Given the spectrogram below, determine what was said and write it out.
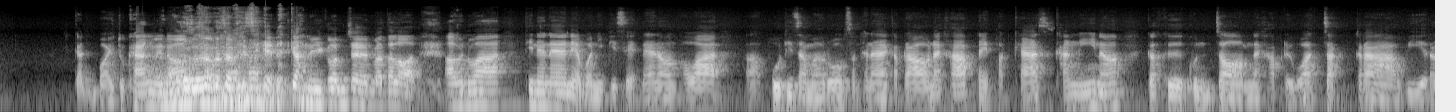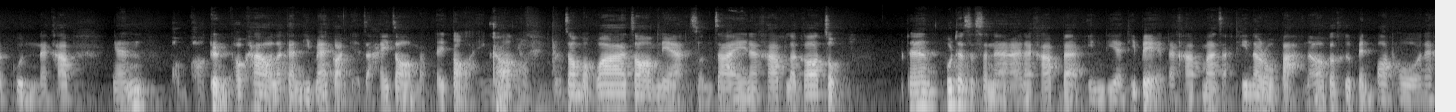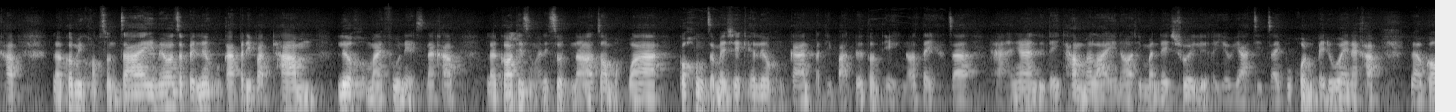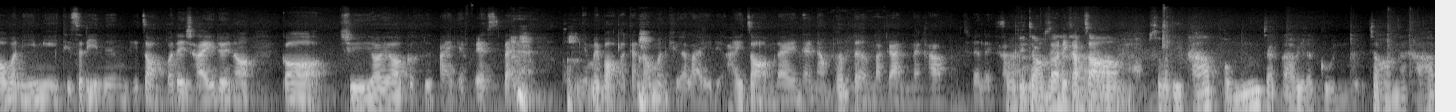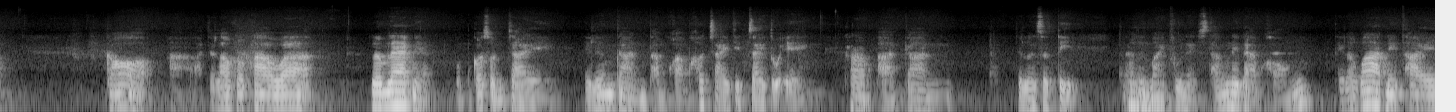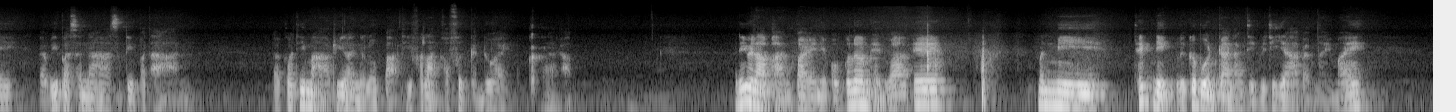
กันบ่อยทุกครั้งเลยเนาะมันจะพิเศษในการมีคนเชิญมาตลอด เอาเป็นว่าที่แน่ๆเนี่ยวันนี้พิเศษแน่นอน เพราะว่าเอ่อผู้ที่จะมาร่วมสนทนากับเรานะครับ ในพอดแคสต์ครั้งนี้เนาะก็คือคุณจอมนะครับ หรือว่าจักราวีรกุลนะครับงั้นผมขอเกริ่นคร่าวๆ แล้วกันดีแม่ก่อนเดี๋ยวจะให้จอมแบบได้ต่อเองครับเนาะเหมือนจอมบอกว่าจอมเนี่ยสนใจนะครับ แล้วก็จบ ด้านพุทธศาสนานะครับแบบอินเดียทิเบตนะครับมาจากที่นารปะเนาะก็คือเป็นปอโทนะครับแล้วก็มีความสนใจไม่ว่าจะเป็นเรื่องของการปฏิบัติธรรม เรื่องของ mindfulness นะครับแล้วก็ที่สำคัญที่สุดเนาะจอมบอกว่าก็คงจะไม่ใช่แค่เรื่องของการปฏิบัติด้วยตนเองเนาะแต่อยากจะหางานหรือได้ทำอะไรเนาะที่มันได้ช่วยเหลือเยียวยาจิตใจผู้คนไปด้วยนะครับแล้วก็วันนี้มีทฤษฎีหนึ่งที่จอมก็ได้ใช้ด้วยเนาะก็ชื่อย่อๆก็คือ IFS แต่ผมยังไม่บอกแล้วกันเนาะมันคืออะไร เดี๋ยวให้จอมได้แนะนำเพิ่มเติมแล้วกันนะครับ ชิญเลยครับสวัสดีจอมสวัสดีครับจอม สวัสดีครับ ผมจากรราวีรกุลหรือจอมนะครับ ก็อ่าอาจจะเล่าคร่าวๆว่า เริ่มแรกเนี่ย ผมก็สนใจในเรื่องการทำความเข้าใจจิตใจตัวเองครับผ่านการเจริญสตินะหรือม mindfulness ทั้งในแบบของเถรวาทในไทย แบบวิปัสสนาสติปัฏฐาน แล้วก็ที่มหาวิทยาลัยเนโรปะที่ฝรั่งเขาฝึกกันด้วยนะครับอันนี้เวลาผ่านไปเนี่ยผมก็เริ่มเห็นว่า เอ๊ะ มันมีเทคนิคหรือกระบวนการทางจิตวิทยาแบบไหนไหม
